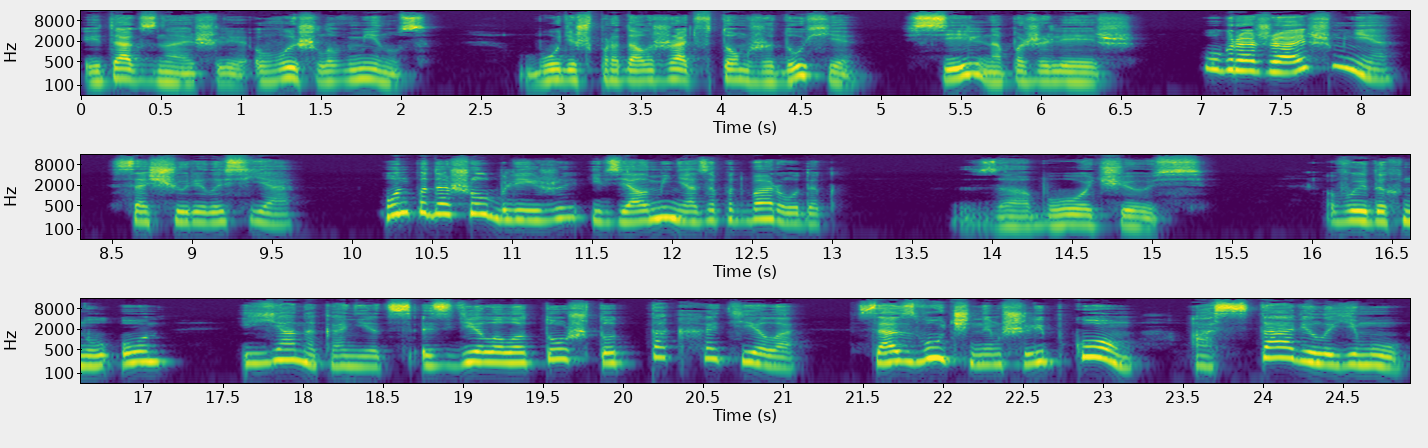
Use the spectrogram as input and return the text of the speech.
и так, знаешь ли, вышла в минус. Будешь продолжать в том же духе, сильно пожалеешь». «Угрожаешь мне?» — сощурилась я. Он подошел ближе и взял меня за подбородок. «Забочусь», — выдохнул он, и я, наконец, сделала то, что так хотела, созвучным шлепком оставила ему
